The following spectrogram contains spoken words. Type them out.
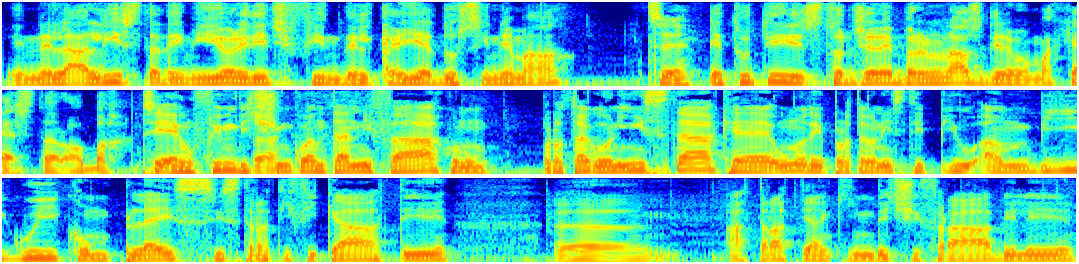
nella lista dei migliori 10 film del Cahiers du Cinema Sì. e tutti storgerebbero il naso e direbbero ma che è sta roba? Sì, è un film di Cioè. 50 anni fa con un protagonista che è uno dei protagonisti più ambigui, complessi, stratificati, eh, a tratti anche indecifrabili,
